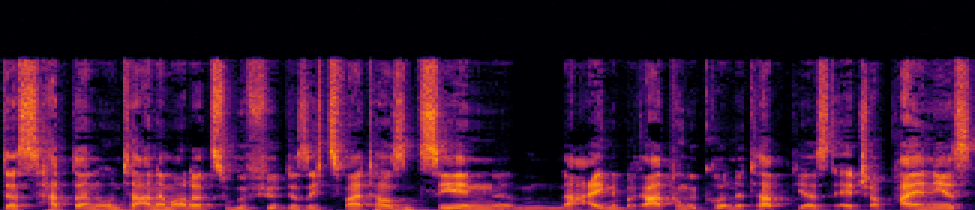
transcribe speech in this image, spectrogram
das hat dann unter anderem auch dazu geführt, dass ich 2010 ähm, eine eigene Beratung gegründet habe, die heißt HR Pioneers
